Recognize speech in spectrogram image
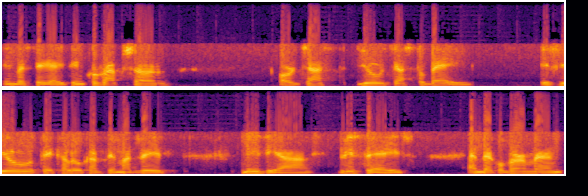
investigating corruption or just you just obey. If you take a look at the Madrid media these days, and the government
